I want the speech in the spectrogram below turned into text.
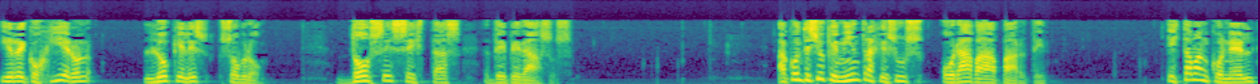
y recogieron lo que les sobró, doce cestas de pedazos. Aconteció que mientras Jesús oraba aparte, estaban con él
